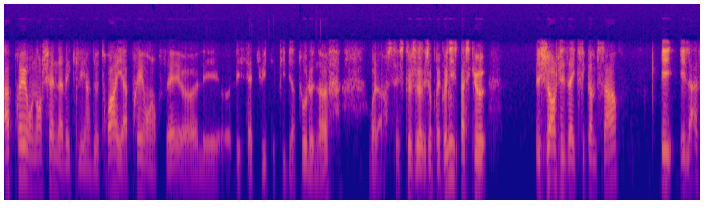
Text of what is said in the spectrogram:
Après, on enchaîne avec les 1, 2, 3 et après, on fait euh, les, euh, les 7, 8 et puis bientôt le 9. Voilà, c'est ce que je, je préconise parce que George les a écrits comme ça. Et hélas,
